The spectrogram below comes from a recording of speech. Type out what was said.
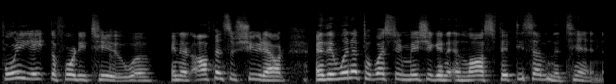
48 to 42 uh, in an offensive shootout, and then went up to Western Michigan and lost 57 to 10.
